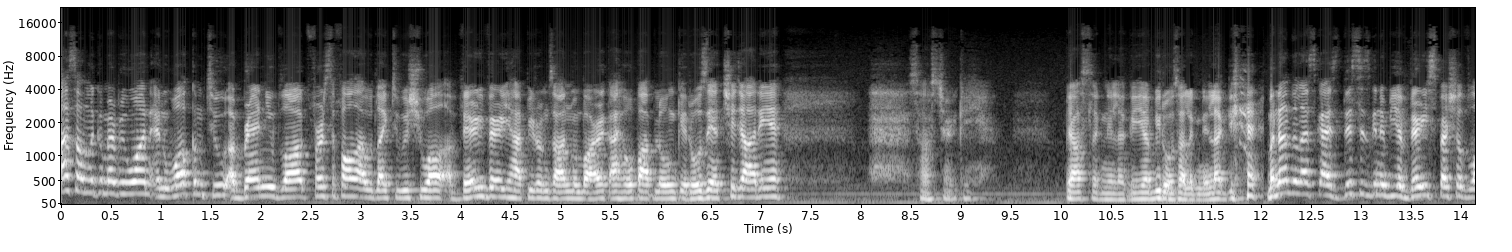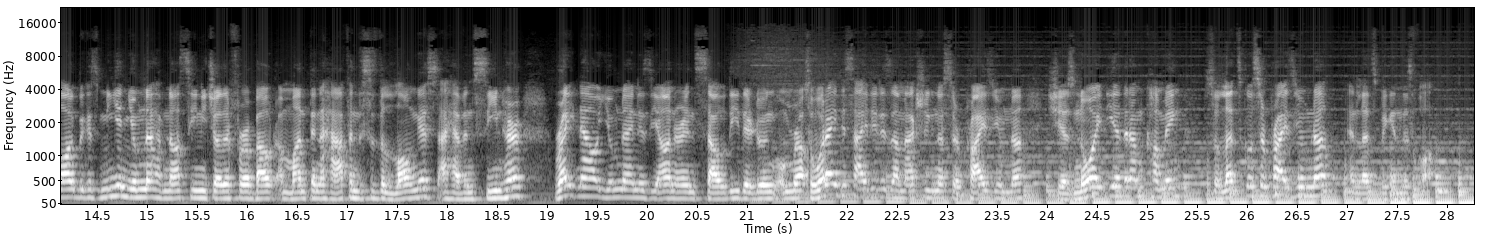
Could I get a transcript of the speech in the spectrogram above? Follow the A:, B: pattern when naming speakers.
A: Assalamualaikum everyone and welcome to a brand new vlog. First of all, I would like to wish you all a very very happy Ramzan Mubarak. I hope आप लोगों के रोजे अच्छे जा रहे हैं सांस चढ़ गई है प्यास लगने लग गई है अभी रोजा लगने लग गया है but nonetheless guys this is going to be a very special vlog because me and Yumna have not seen each other for about a month and a half and this is the longest I haven't seen her right now Yumna and Izyan are in Saudi they're doing Umrah so what I decided is I'm actually going to surprise Yumna she has no idea that I'm coming so let's go surprise Yumna and let's begin this vlog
